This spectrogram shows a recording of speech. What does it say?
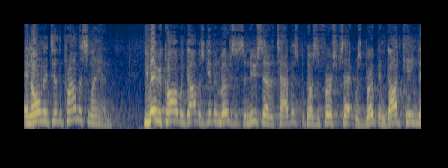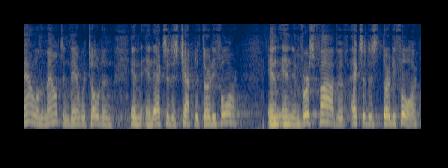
and on into the promised land. You may recall when God was giving Moses a new set of tablets because the first set was broken, God came down on the mountain there, we're told in, in, in Exodus chapter 34. And, and in verse 5 of Exodus 34,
